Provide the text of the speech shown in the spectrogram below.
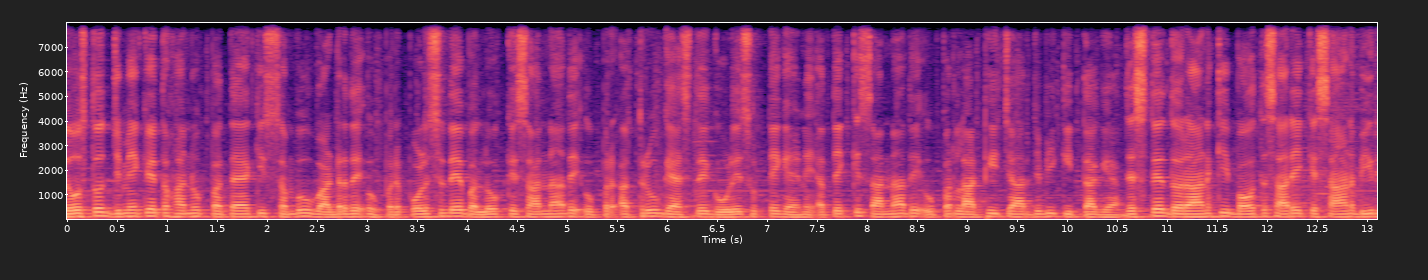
ਦੋਸਤੋ, ਜਿਵੇਂ ਕਿ ਤੁਹਾਨੂੰ ਪਤਾ ਹੈ ਕਿ ਸੰਭੂ ਬਾਰਡਰ ਦੇ ਉੱਪਰ ਪੁਲਿਸ ਦੇ ਵੱਲੋਂ ਕਿਸਾਨਾਂ ਦੇ ਉੱਪਰ ਅਥਰੂ ਗੈਸ ਦੇ ਗੋਲੇ ਸੁੱਟੇ ਗਏ ਨੇ ਅਤੇ ਕਿਸਾਨਾਂ ਦੇ ਉੱਪਰ ਲਾਠੀ ਚਾਰਜ ਵੀ ਕੀਤਾ ਗਿਆ, ਜਿਸ ਦੇ ਦੌਰਾਨ ਕਿ ਬਹੁਤ ਸਾਰੇ ਕਿਸਾਨ ਵੀਰ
